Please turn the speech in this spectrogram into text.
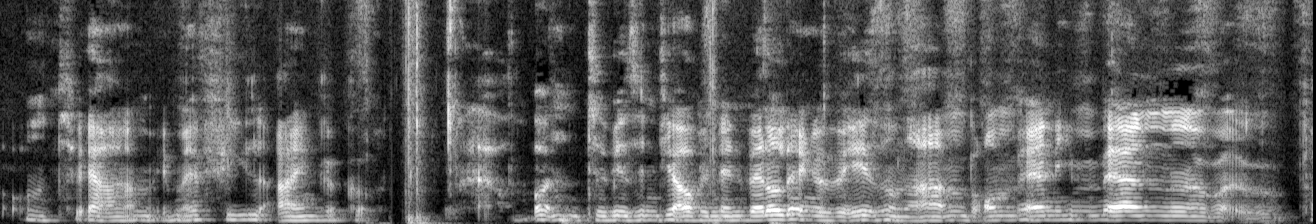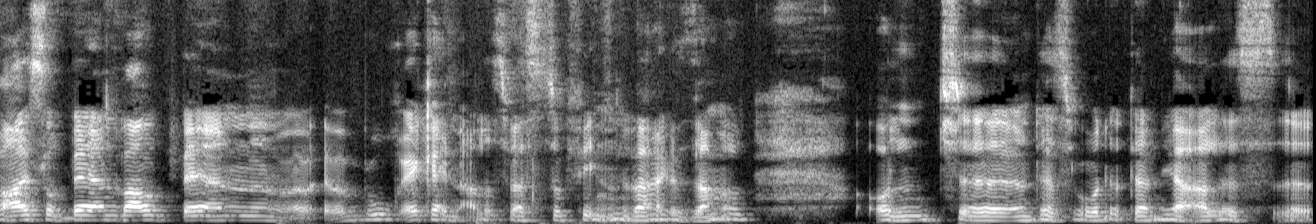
und wir haben immer viel eingekocht. Und wir sind ja auch in den Wäldern gewesen, haben Brombeeren, Himbeeren, Preiselbeeren, Waldbeeren, Bucheckern, alles was zu finden war, gesammelt. Und äh, das wurde dann ja alles äh,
